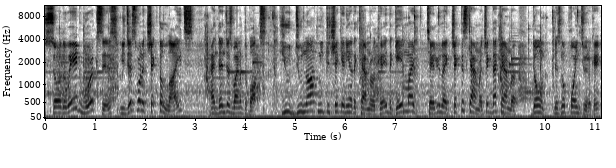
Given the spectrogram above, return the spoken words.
So the way it works is, you just want to check the lights, and then just wind up the box. You do not need to check any other camera, okay? The game might tell you, like, check this camera, check that camera. Don't. There's no point to it, okay?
